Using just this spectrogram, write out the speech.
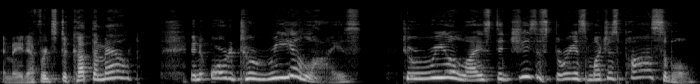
and made efforts to cut them out in order to realize to realize the Jesus story as much as possible,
